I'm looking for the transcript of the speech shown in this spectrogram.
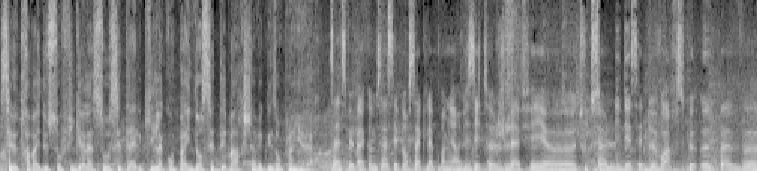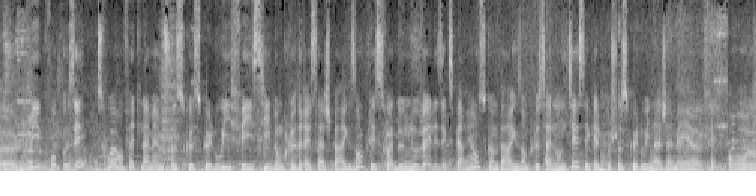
C'est le travail de Sophie Galasso. C'est elle qui l'accompagne dans cette démarche avec les employeurs. Ça se fait pas comme ça, c'est pour ça que la première visite, je la fais euh, toute seule. L'idée, c'est de voir ce que eux peuvent euh, lui proposer, soit en fait la même chose que ce que Louis fait ici, donc le dressage par exemple, et soit de nouvelles expériences, comme par exemple le salon de thé, c'est quelque chose que Louis n'a jamais euh, fait pour euh,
